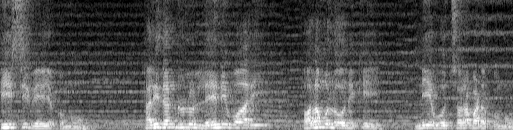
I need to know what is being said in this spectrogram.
తీసివేయకము. తల్లిదండ్రులు లేని వారి పొలములోనికి నీవు చొరబడకుము.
